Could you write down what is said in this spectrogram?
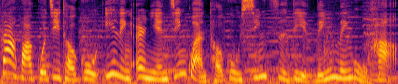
大华国际投顾一零二年金管投顾新字第零零五号。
